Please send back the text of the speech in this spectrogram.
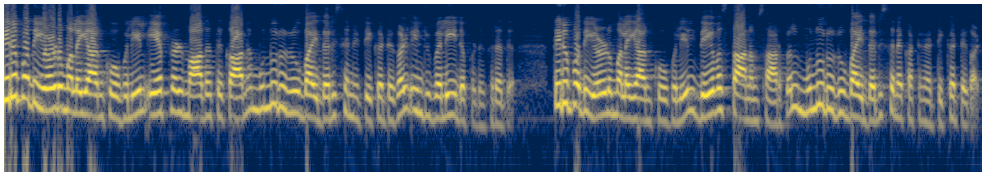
திருப்பதி ஏழுமலையான் கோவிலில் ஏப்ரல் மாதத்துக்கான முன்னூறு ரூபாய் தரிசன டிக்கெட்டுகள் இன்று வெளியிடப்படுகிறது. திருப்பதி ஏழுமலையான் கோவிலில் தேவஸ்தானம் சார்பில் முன்னூறு ரூபாய் தரிசன கட்டண டிக்கெட்டுகள்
